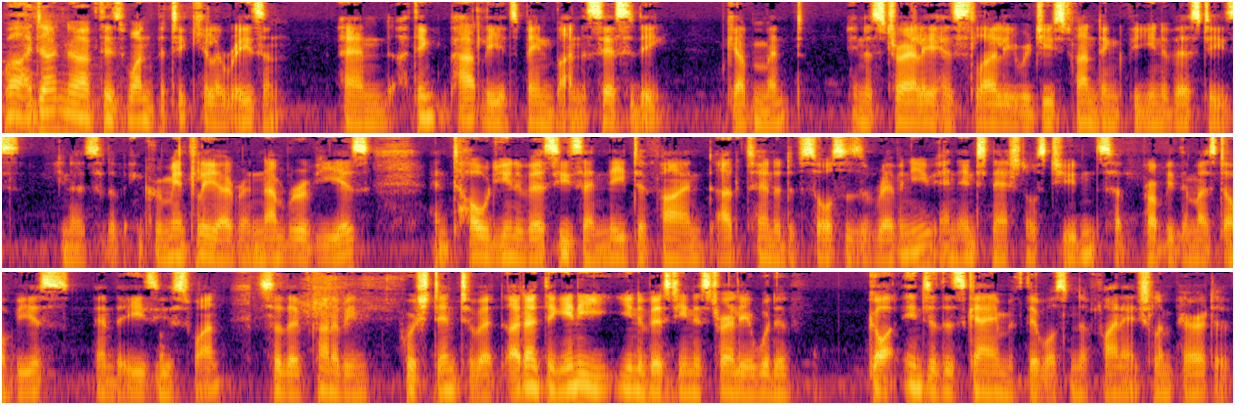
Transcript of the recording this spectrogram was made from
Well, I don't know if there's one particular reason, and I think partly it's been by necessity. Government in Australia has slowly reduced funding for universities you know, sort of incrementally over a number of years and told universities they need to find alternative sources of revenue and international students are probably the most obvious and the easiest one. So they've kind of been pushed into it. I don't think any university in Australia would have got into this game if there wasn't a financial imperative.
